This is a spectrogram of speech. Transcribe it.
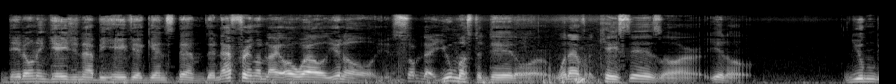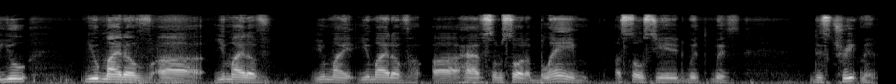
they don't engage in that behavior against them then that friend i'm like oh well you know something that you must have did or whatever the case is or you know you you you might have uh you might have you might you might have uh, have some sort of blame associated with with this treatment.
